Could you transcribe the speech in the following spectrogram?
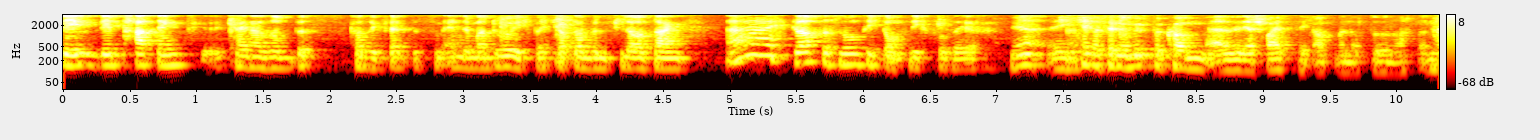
den, den Part denkt keiner so bis konsequent bis zum Ende mal durch. Weil ich glaube, dann würden viele auch sagen, ah, ich glaube, das lohnt sich doch nicht so sehr. Ja, ich habe das ja nur mitbekommen, also in der Schweiz glaubt man das besonders dann.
